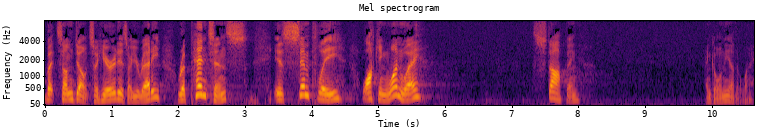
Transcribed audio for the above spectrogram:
but some don't. So here it is. Are you ready? Repentance is simply walking one way, stopping, and going the other way.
